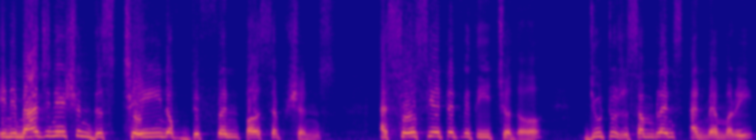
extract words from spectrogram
In imagination this chain of different perceptions associated with each other due to resemblance and memory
